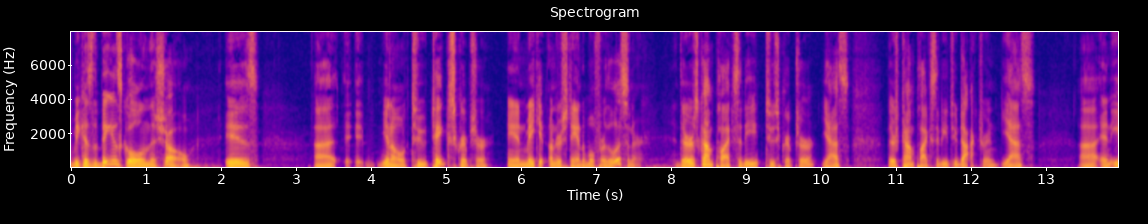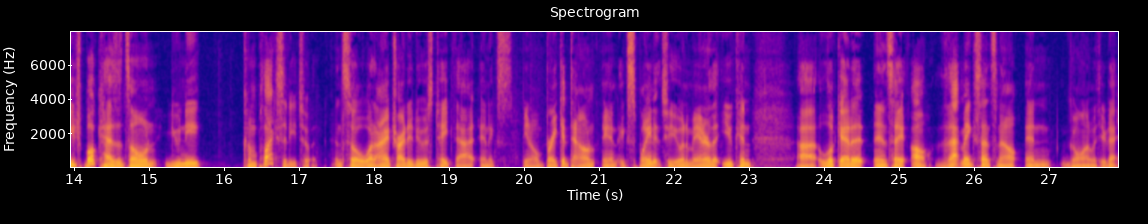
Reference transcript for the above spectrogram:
Because the biggest goal in the show is, uh, it, you know, to take scripture and make it understandable for the listener. There's complexity to scripture, yes. There's complexity to doctrine, yes. Uh, and each book has its own unique complexity to it. And so what I try to do is take that and ex, you know break it down and explain it to you in a manner that you can uh, look at it and say, "Oh, that makes sense now," and go on with your day.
